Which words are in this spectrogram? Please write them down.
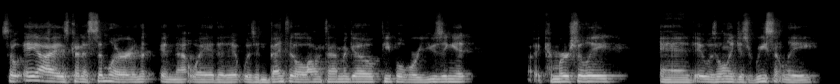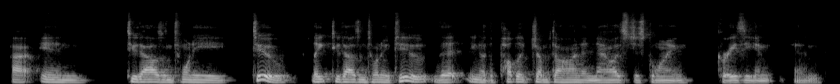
So AI is kind of similar in, in that way that it was invented a long time ago. People were using it uh, commercially, and it was only just recently uh, in 2022, late 2022, that you know the public jumped on, and now it's just going crazy and and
